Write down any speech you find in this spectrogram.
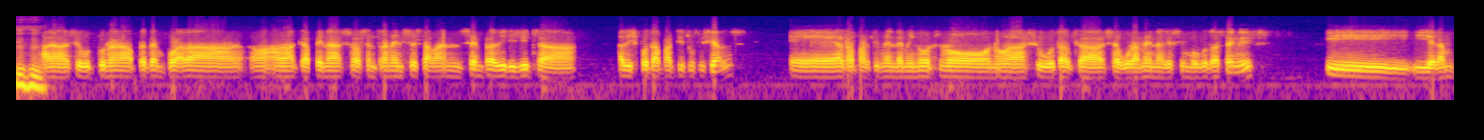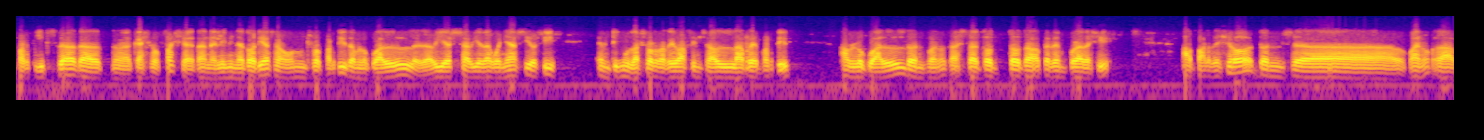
Uh -huh. Ha sigut una pretemporada en la que apenas els entrenaments estaven sempre dirigits a, a disputar partits oficials eh, el repartiment de minuts no, no ha sigut el que segurament haguessin volgut els tècnics, i, i eren partits de, de, de caixa o faixa, tant eliminatòries a un sol partit, amb la qual s'havia de guanyar sí o sí. Hem tingut la sort d'arribar fins al darrer partit, amb la qual doncs, bueno, estat tot, tota la pretemporada així. A part d'això, doncs, eh, bueno, la,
